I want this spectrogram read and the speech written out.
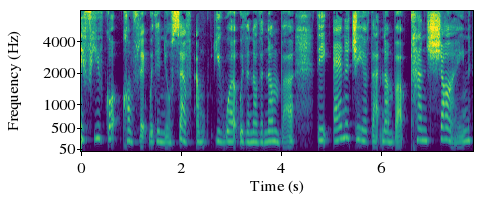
If you've got conflict within yourself and you work with another number, the energy of that number can shine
